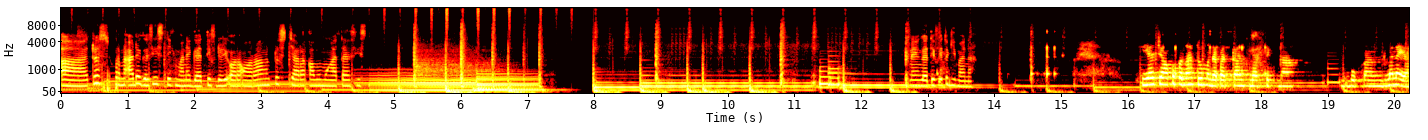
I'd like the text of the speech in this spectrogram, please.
Uh, terus pernah ada gak sih stigma negatif dari orang-orang? Terus cara kamu mengatasi negatif itu gimana? Iya, Cak, aku pernah tuh mendapatkan sebuah stigma. Bukan gimana ya?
